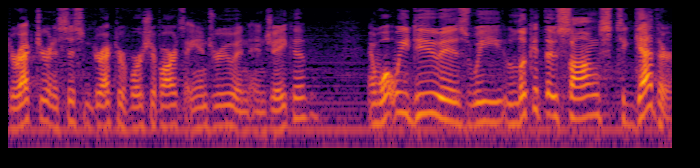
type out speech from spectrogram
director and assistant director of worship arts, Andrew and, and Jacob. And what we do is we look at those songs together.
